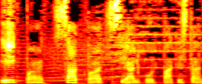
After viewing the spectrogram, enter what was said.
ایک پانچ، سات پانچ سیال کوٹ پاکستان۔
